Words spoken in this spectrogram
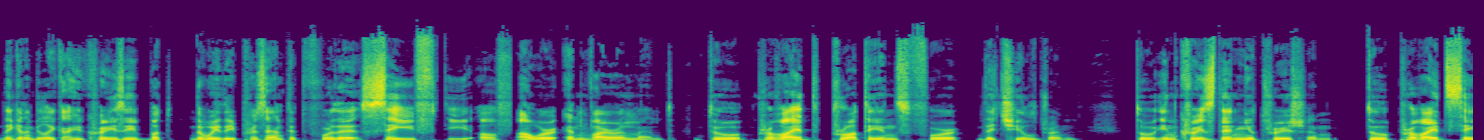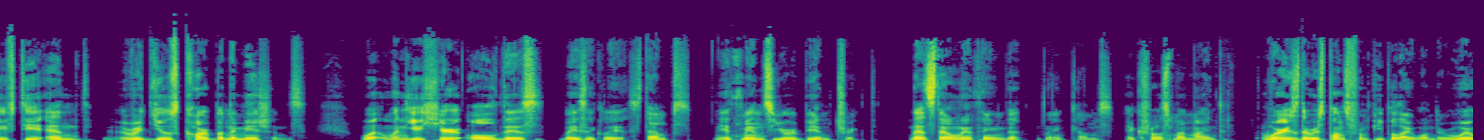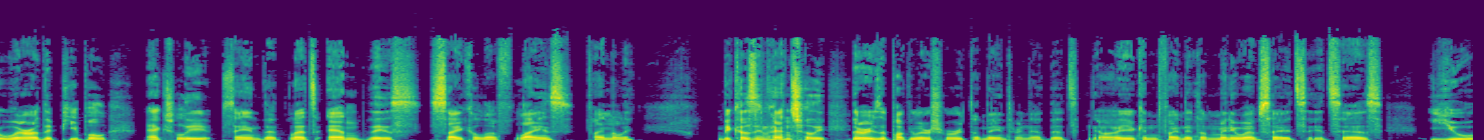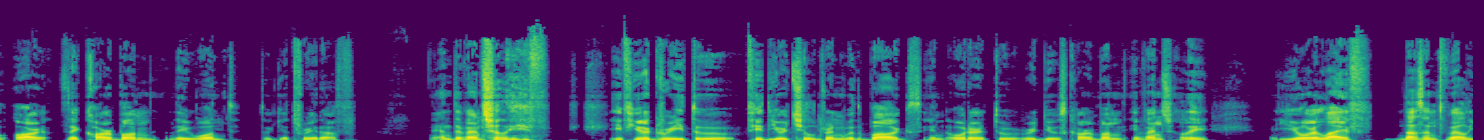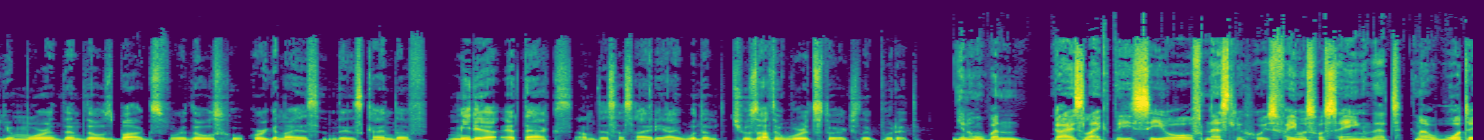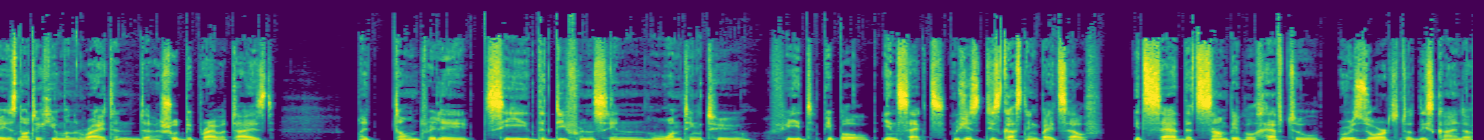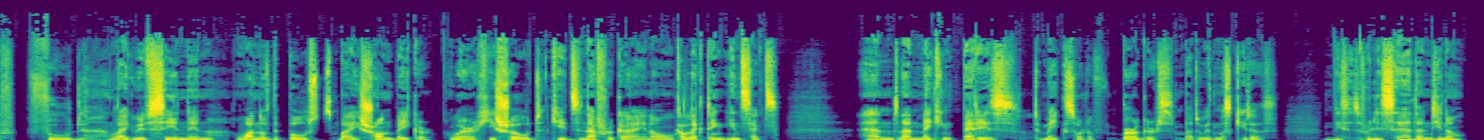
they're gonna be like, "Are you crazy?" But the way they present it for the safety of our environment, to provide proteins for the children, to increase the nutrition, to provide safety and reduce carbon emissions. When you hear all this, basically stamps, it means you're being tricked. That's the only thing that like, comes across my mind where is the response from people? I wonder. Where where are the people actually saying that let's end this cycle of lies finally? Because eventually there is a popular short on the internet that you can find it on many websites. It says you are the carbon they want to get rid of. And eventually if, if you agree to feed your children with bugs in order to reduce carbon, eventually your life doesn't value more than those bugs for those who organize this kind of media attacks on the society. I wouldn't choose other words to actually put it. You know, when guys like the CEO of Nestle, who is famous for saying that uh, water is not a human right and uh, should be privatized, I don't really see the difference in wanting to feed people insects, which is disgusting by itself. It's sad that some people have to resort to this kind of food, like we've seen in one of the posts by Shawn Baker, where he showed kids in Africa, you know, collecting insects and then making patties to make sort of burgers, but with mosquitoes. This is really sad. And, you know,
